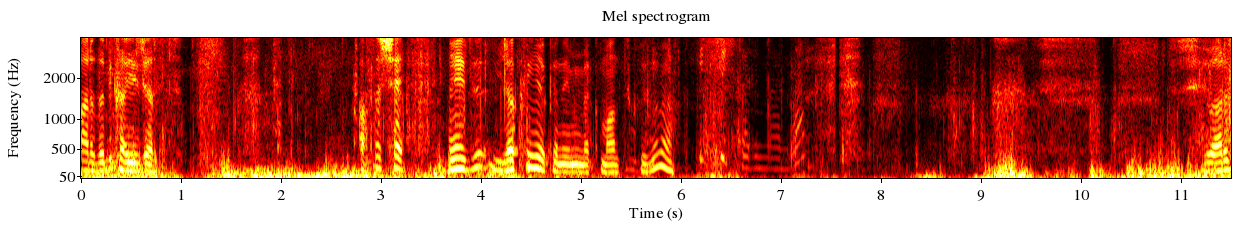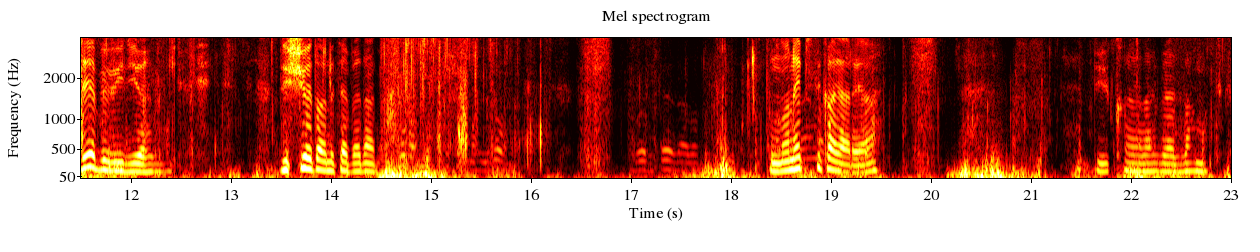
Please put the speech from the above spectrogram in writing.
arada bir kayacağız. Aslında şey neydi? Yakın yakın inmek mantıklı değil mi? Vardı ya bir video. Düşüyordu hani tepeden. Bunların hepsi kayar ya. Büyük kayalar biraz daha mantıklı.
